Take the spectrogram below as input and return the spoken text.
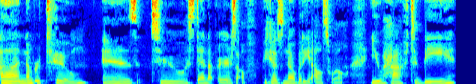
uh, number two is to stand up for yourself because nobody else will. You have to be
